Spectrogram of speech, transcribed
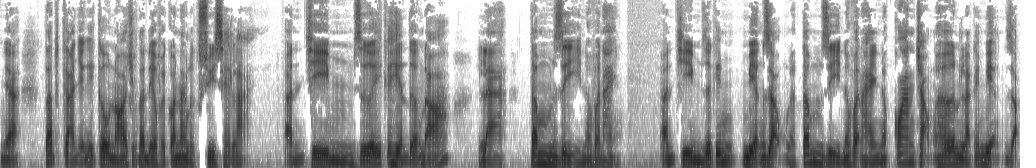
nha. Tất cả những cái câu nói chúng ta đều phải có năng lực suy xét lại. Ẩn chìm dưới cái hiện tượng đó là tâm gì nó vận hành. Ẩn chìm dưới cái miệng rộng là tâm gì nó vận hành. Nó quan trọng hơn là cái miệng rộng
